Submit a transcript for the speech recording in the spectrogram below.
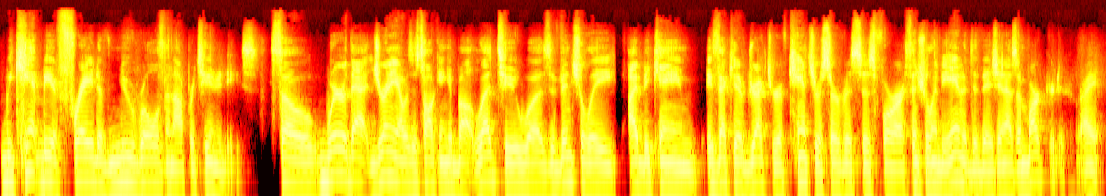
we can't be afraid of new roles and opportunities. So, where that journey I was just talking about led to was eventually I became executive director of cancer services for our Central Indiana division as a marketer, right?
